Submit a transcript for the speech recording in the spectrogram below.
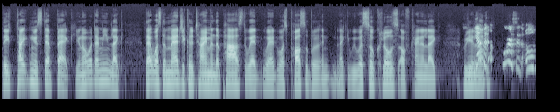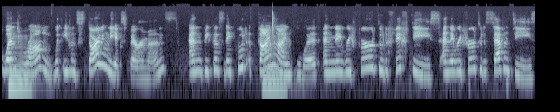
they taking a step back you know what i mean like that was the magical time in the past where it- where it was possible and like we were so close of kind of like realizing Yeah, but of course it all went Hmm. wrong with even starting the experiments. And because they put a timeline to it and they refer to the 50s and they refer to the 70s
